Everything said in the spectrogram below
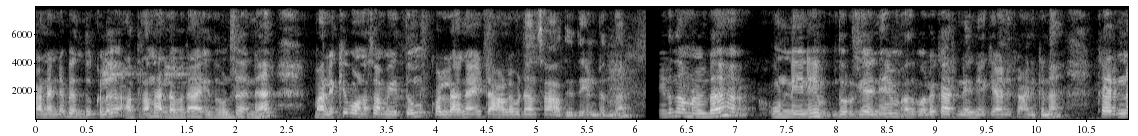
കണ്ണന്റെ ബന്ധുക്കൾ അത്ര നല്ലവരായതുകൊണ്ട് തന്നെ മലയ്ക്ക് പോണ സമയത്തും കൊല്ലാനായിട്ട് ആളെ വിടാൻ സാധ്യതയുണ്ടെന്ന്. പിന്നീട് നമ്മളുടെ ഉണ്ണീനെയും ദുർഗേനെയും അതുപോലെ കരുണേനെയൊക്കെയാണ് കാണിക്കുന്നത് കരുണ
